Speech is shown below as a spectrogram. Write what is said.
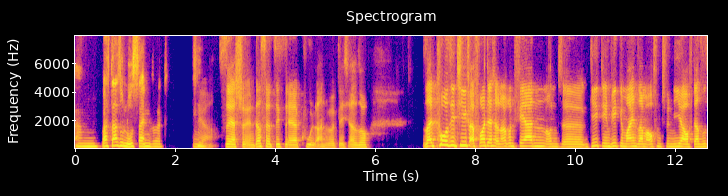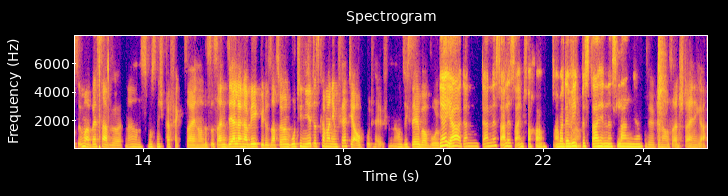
ähm, was da so los sein wird. Hm. Ja, sehr schön. Das hört sich sehr cool an, wirklich. Also seid positiv, erfreut euch an euren Pferden und äh, geht den Weg gemeinsam auf ein Turnier, auf das es immer besser wird. Ne? Und es muss nicht perfekt sein. Und es ist ein sehr langer Weg, wie du sagst. Wenn man routiniert ist, kann man dem Pferd ja auch gut helfen ne? und sich selber wohl. Ja, ja, dann, dann ist alles einfacher. Aber der ja. Weg bis dahin ist lang, ja. ja. Genau, ist ein steiniger.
